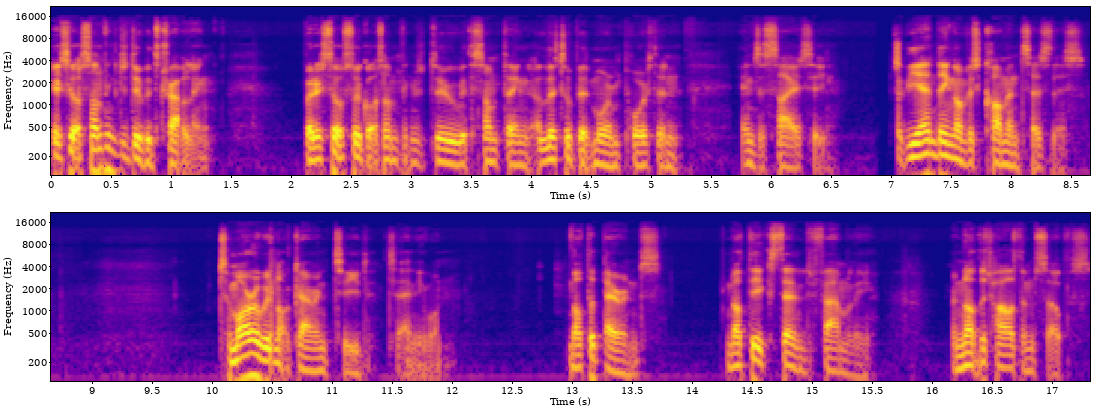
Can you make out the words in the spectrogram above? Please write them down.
It's got something to do with traveling but it's also got something to do with something a little bit more important in society. So the ending of his comment says this Tomorrow is not guaranteed to anyone. Not the parents, not the extended family, and not the child themselves.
